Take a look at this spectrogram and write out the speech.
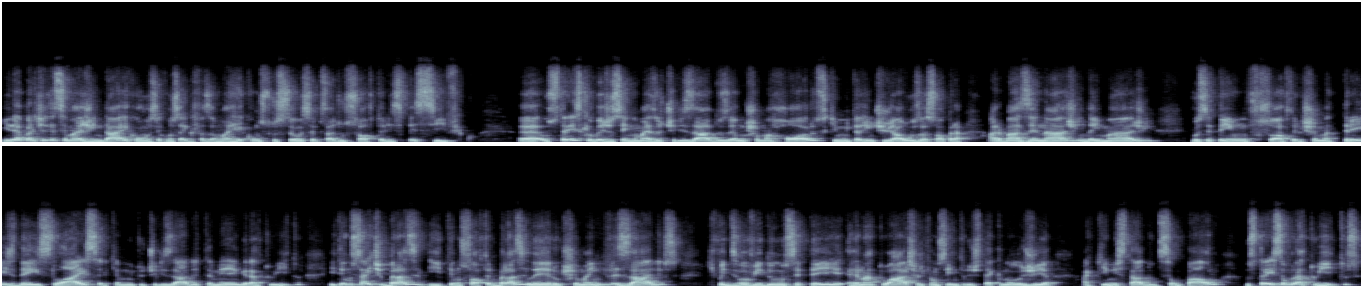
e daí, a partir dessa imagem DICOM você consegue fazer uma reconstrução, você precisa de um software específico. Uh, os três que eu vejo sendo mais utilizados é um que chama Horus, que muita gente já usa só para armazenagem da imagem. Você tem um software que chama 3D Slicer, que é muito utilizado e também é gratuito. E tem um site brasileiro e tem um software brasileiro que chama Invesalhos, que foi desenvolvido no CTI Renato Archer, que é um centro de tecnologia aqui no estado de São Paulo. Os três são gratuitos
